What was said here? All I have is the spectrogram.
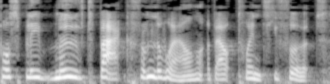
possibly moved back from the well about 20 foot.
